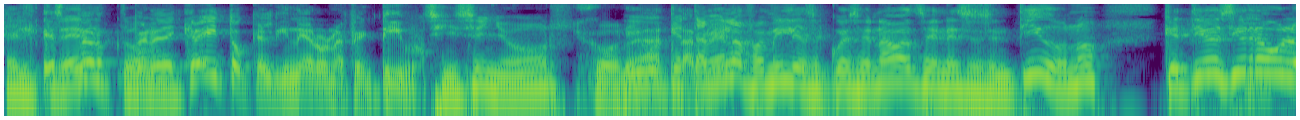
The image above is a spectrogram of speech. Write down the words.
El es peor perder el crédito que el dinero en efectivo. Sí, señor. Digo, que también. la familia se cuestionaba en ese sentido, ¿no? Que te iba a decir, Raúl,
